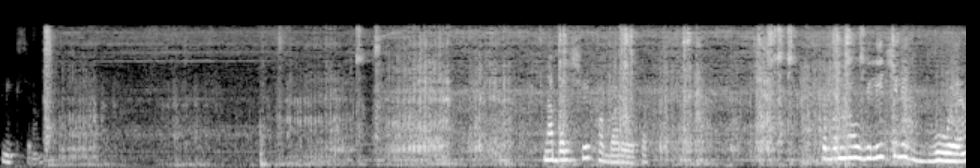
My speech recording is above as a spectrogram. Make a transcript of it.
миксером. На больших оборотах чтобы мы увеличились вдвое.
